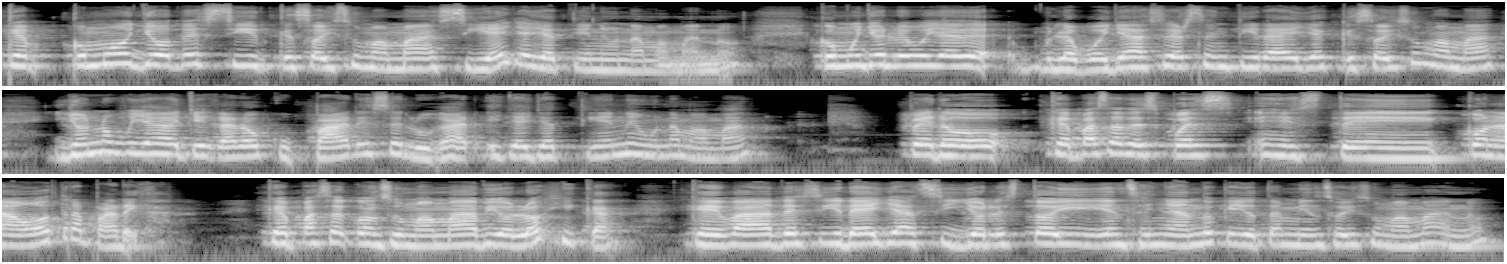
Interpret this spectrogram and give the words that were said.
que cómo yo decir que soy su mamá si ella ya tiene una mamá, ¿no? ¿Cómo yo le voy a le voy a hacer sentir a ella que soy su mamá? Yo no voy a llegar a ocupar ese lugar, ella ya tiene una mamá. Pero ¿qué pasa después este con la otra pareja? ¿Qué pasa con su mamá biológica? ¿Qué va a decir ella si yo le estoy enseñando que yo también soy su mamá, ¿no?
